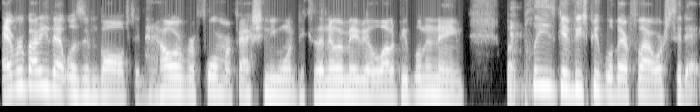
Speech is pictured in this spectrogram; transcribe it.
everybody that was involved in however form or fashion you want, because I know it may be a lot of people to name, but mm-hmm. please give these people their flowers today.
